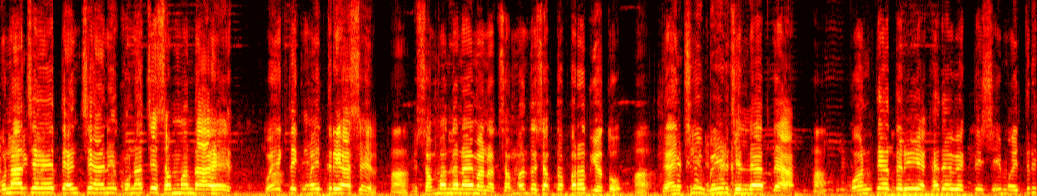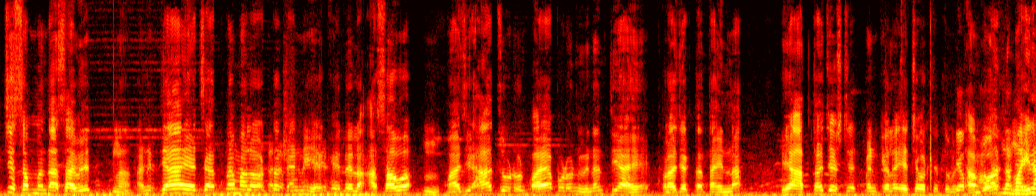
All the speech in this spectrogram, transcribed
कुणाचे त्यांचे आणि कुणाचे संबंध आहेत? वैयक्तिक मैत्री असेल. मी संबंध नाही म्हणत संबंध शब्द परत घेतो. त्यांची बीड जिल्ह्यातल्या कोणत्या तरी एखाद्या व्यक्तीशी मैत्रीचे संबंध असावेत हा. आणि त्या याच्यातनं मला वाटतं त्यांनी हे केलेलं असावं. हम्म. माझी हात जोडून पाया पडून विनंती आहे प्राजक्ता ताईंना. हे आता जे स्टेटमेंट केलं याच्यावरती तुम्ही थांबवा. महिला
